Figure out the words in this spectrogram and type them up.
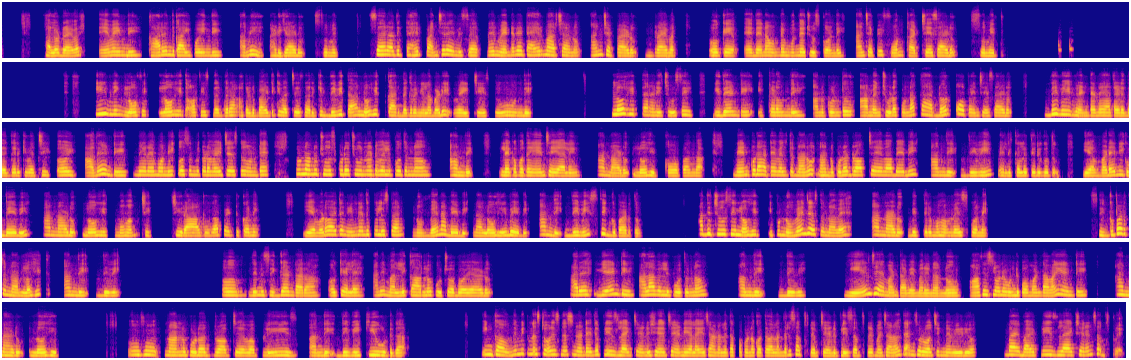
హలో డ్రైవర్ ఏమైంది? కారెందుకు ఆగిపోయింది? అని అడిగాడు సుమిత్. సార్ అది టైర్ పంచర్ అయింది సార్. నేను వెంటనే టైర్ మార్చాను అని చెప్పాడు డ్రైవర్. ఓకే. ఏదైనా ఉంటే ముందే చూసుకోండి అని చెప్పి ఫోన్ కట్ చేశాడు సుమిత్. ఈవినింగ్ లోహిత్ లోహిత్ ఆఫీస్ దగ్గర అతడు బయటికి వచ్చేసరికి దివిత లోహిత్ కార్ దగ్గర నిలబడి వెయిట్ చేస్తూ ఉంది. లోహిత్ తనని చూసి ఇదేంటి ఇక్కడ ఉంది అనుకుంటూ ఆమెను చూడకుండా కార్ డోర్ ఓపెన్ చేశాడు. దివి వెంటనే అతడి దగ్గరికి వచ్చి ఓయ్! అదేంటి? నేనేమో నీకోసం ఇక్కడ వెయిట్ చేస్తూ ఉంటే నువ్వు నన్ను చూసి కూడా చూడనట్టు వెళ్ళిపోతున్నావు అంది. లేకపోతే ఏం చేయాలి? అన్నాడు లోహిత్ కోపంగా. నేను కూడా అటే వెళ్తున్నాను. నన్ను కూడా డ్రాప్ చేయవా బేబీ? అంది దివి మెలికలు తిరుగుతూ. ఎవడే నీకు బేబీ? అన్నాడు లోహిత్ మొహం చి చిరాకుగా పెట్టుకొని. ఎవడో అయితే నిన్నెందుకు పిలుస్తాను? నువ్వే నా బేబీ. నా లోహి బేబీ అంది దివి సిగ్గుపడుతూ. అది చూసి లోహిత్ ఇప్పుడు నువ్వేం చేస్తున్నావే? అన్నాడు బిత్తిరి మొహం వేసుకొని. సిగ్గుపడుతున్నాను లోహిత్ అంది దివి. ఓ దీన్ని సిగ్గంటారా? ఓకేలే అని మళ్ళీ కార్లో కూర్చోబోయాడు. అరే ఏంటి అలా వెళ్ళిపోతున్నావ్? అంది దివి. ఏం చేయమంటావే మరి నన్ను? ఆఫీస్‌లోనే ఉండిపోమంటావా ఏంటి? అన్నాడు లోహిత్. ఊహూ నన్ను కూడా డ్రాప్ చేయవా ప్లీజ్ అంది దివి క్యూట్‌గా. ఇంకా ఉంది. మీకు నా స్టోరీస్ నచ్చినట్టయితే ప్లీజ్ లైక్ చేయండి, షేర్ చేయండి. అలాగే ఛానల్‌ని తప్పకుండా కొత్త వాళ్ళందరూ సబ్స్క్రైబ్ చేయండి. Please subscribe my channel. Thanks for watching my video. Bye bye. Please like, share and subscribe.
